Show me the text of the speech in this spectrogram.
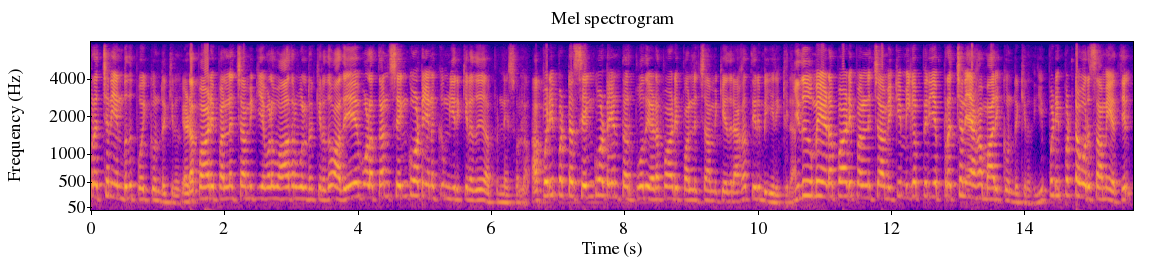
பிரச்சனை என்பது போய்கொண்டிருக்கிறது எடப்பாடி பழனிசாமி பழனிசாமிக்கு எவ்வளவு ஆதரவுகள் இருக்கிறதோ அதே போலத்தான் செங்கோட்டையனுக்கும் இருக்கிறது அப்படின்னு சொல்லலாம். அப்படிப்பட்ட செங்கோட்டையன் தற்போது எடப்பாடி பழனிசாமிக்கு எதிராக திரும்பி இருக்கிறார். இதுவுமே எடப்பாடி பழனிசாமிக்கு மிகப்பெரிய பிரச்சனையாக மாறிக்கொண்டிருக்கிறது. இப்படிப்பட்ட ஒரு சமயத்தில்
